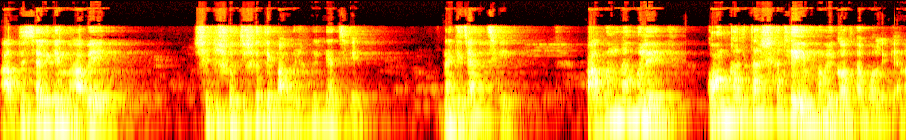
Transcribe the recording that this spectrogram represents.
আব্দুল সালেকিন ভাবে, সে কি সত্যি সত্যি পাগল হয়ে গেছে? নাকি যাচ্ছে? পাগল না হলে কঙ্কাল তার সাথে এভাবে কথা বলে কেন?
